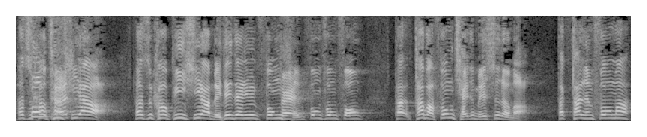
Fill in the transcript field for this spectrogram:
他是靠 PCR，他是靠 PCR，每天在那边封城，封封封，他他把封起来就没事了嘛。他他能封吗？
